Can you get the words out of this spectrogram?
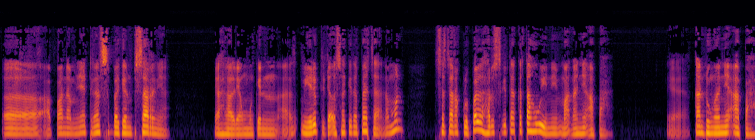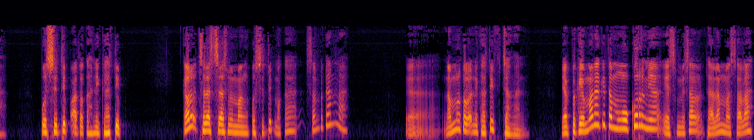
eh, apa namanya dengan sebagian besarnya. Ya hal yang mungkin eh, mirip tidak usah kita baca namun secara global harus kita ketahui ini maknanya apa ya, kandungannya apa, positif ataukah negatif. Kalau jelas-jelas memang positif maka sampaikanlah. Ya, namun kalau negatif jangan. Ya bagaimana kita mengukurnya? Ya semisal dalam masalah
